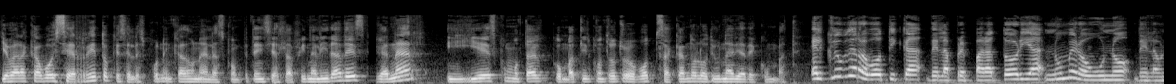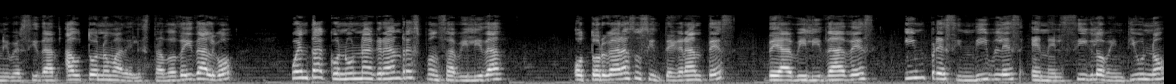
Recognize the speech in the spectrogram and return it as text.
llevar a cabo ese reto que se les pone en cada una de las competencias. La finalidad es ganar y es como tal combatir contra otro robot sacándolo de un área de combate. El Club de Robótica de la Preparatoria número uno de la Universidad Autónoma del Estado de Hidalgo cuenta con una gran responsabilidad, otorgar a sus integrantes de habilidades imprescindibles en el siglo XXI,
